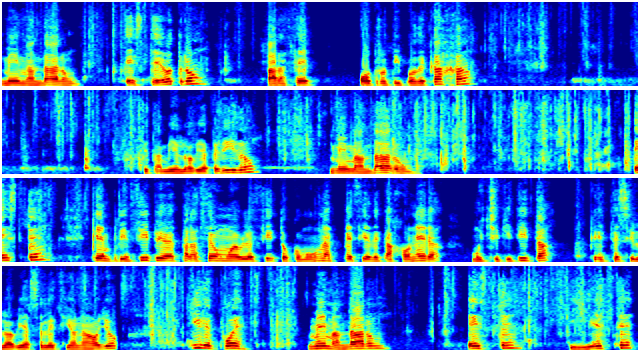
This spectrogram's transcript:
Me mandaron este otro para hacer otro tipo de caja, que también lo había pedido. Me mandaron este, que en principio es para hacer un mueblecito como una especie de cajonera, muy chiquitita, que este sí lo había seleccionado yo. Y después me mandaron este y este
